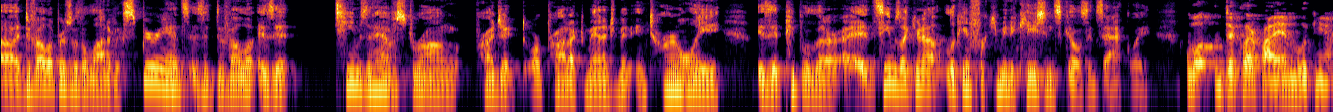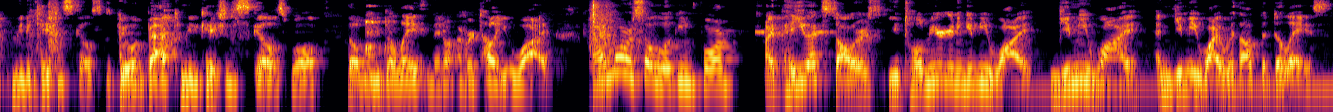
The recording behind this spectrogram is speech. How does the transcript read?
uh, developers with a lot of experience? Is it develop? Is it teams that have strong project or product management internally? Is it people that are, it seems like you're not looking for communication skills exactly. Well, to clarify, I am looking at communication skills because people with bad communication skills will, there'll be delays and they don't ever tell you why. I'm more so looking for I pay you X dollars. You told me you're going to give me Y. Give me Y and give me Y without the delays.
